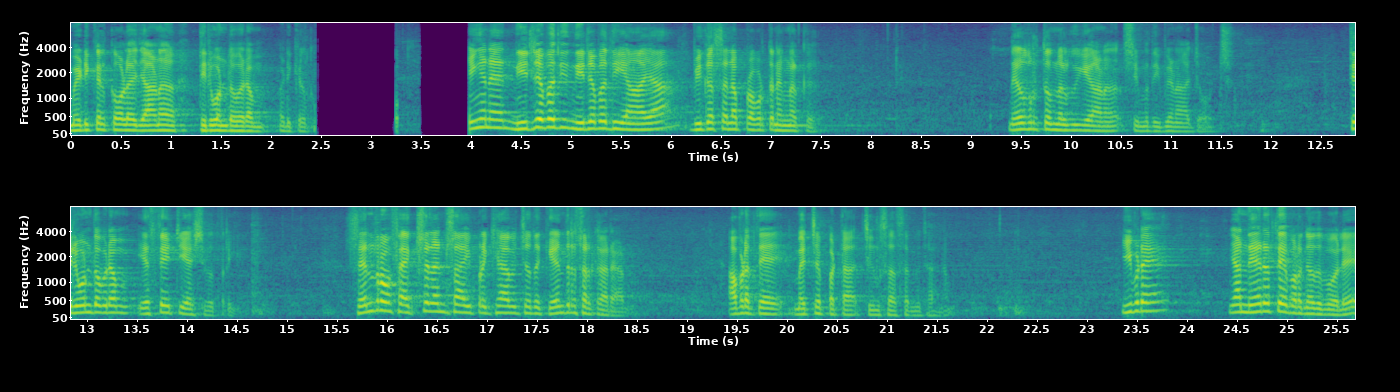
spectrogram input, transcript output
മെഡിക്കൽ കോളേജാണ് തിരുവനന്തപുരം മെഡിക്കൽ കോളേജ്. ഇങ്ങനെ നിരവധി നിരവധിയായ വികസന പ്രവർത്തനങ്ങൾക്ക് നേതൃത്വം നൽകുകയാണ് Shrimati Veena George. Thiruvananthapuram S I T ആശുപത്രി. സെന്റർ ഓഫ് എക്സലൻസ് ആയി പ്രഖ്യാപിച്ചത് കേന്ദ്ര സർക്കാരാണ്. അവിടുത്തെ മെച്ചപ്പെട്ട ചികിത്സാ സംവിധാനം. ഇവിടെ ഞാൻ നേരത്തെ പറഞ്ഞതുപോലെ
